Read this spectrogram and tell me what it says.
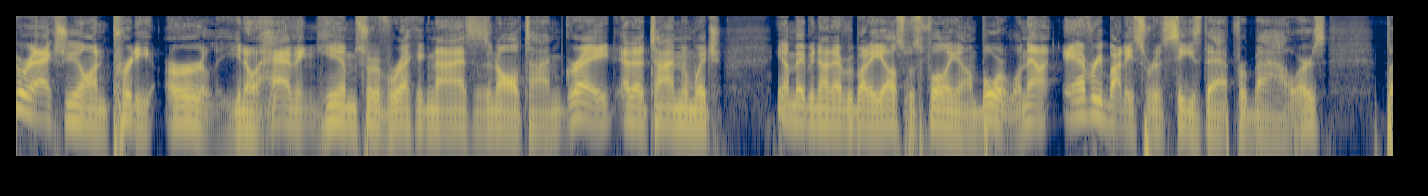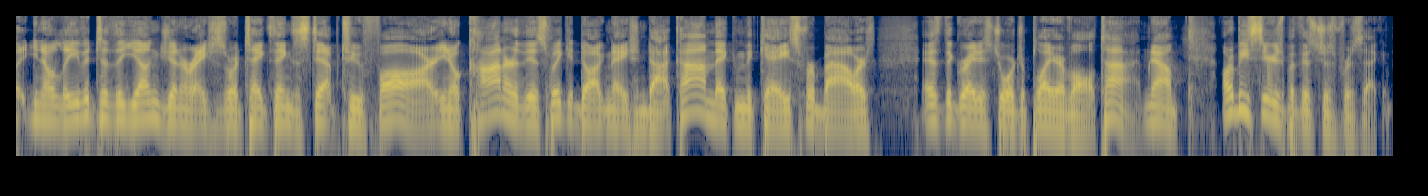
were actually on pretty early, you know, having him sort of recognized as an all time great at a time in which, you know, maybe not everybody else was fully on board. Well, now everybody sort of sees that for Bowers, but, you know, leave it to the young generations or take things a step too far. You know, Connor this week at dawgnation.com making the case for Bowers as the greatest Georgia player of all time. Now, I want to be serious about this just for a second.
